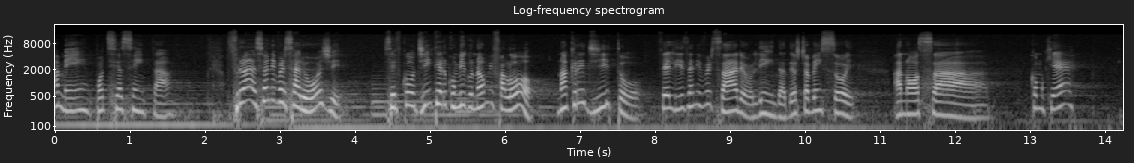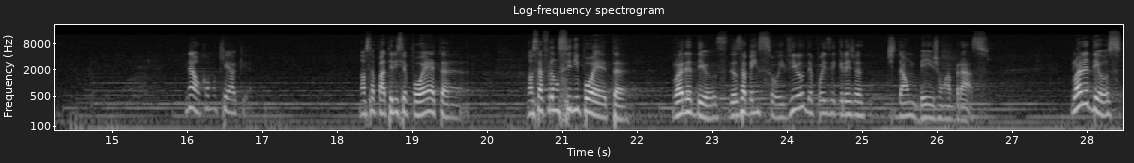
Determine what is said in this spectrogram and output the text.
Amém. Pode se assentar. Fran, é seu aniversário hoje? Você ficou o dia inteiro comigo, não me falou? Não acredito. Feliz aniversário, linda. Deus te abençoe. A nossa. Como que é? Não, como que é aqui? Nossa Patrícia poeta? Nossa Francine poeta. Glória a Deus. Deus abençoe, viu? Depois a igreja te dá um beijo, um abraço. Glória a Deus.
